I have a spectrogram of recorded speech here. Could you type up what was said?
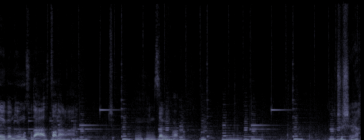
那个柠檬苏打放哪儿了啊？这，你你们三个一块儿喝。这谁啊？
